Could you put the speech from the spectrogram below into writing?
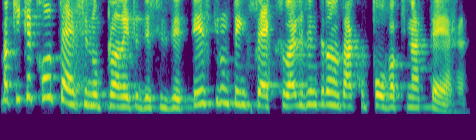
Mas o que, que acontece no planeta desses ETs que não tem sexo lá, eles vêm transar com o povo aqui na Terra?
